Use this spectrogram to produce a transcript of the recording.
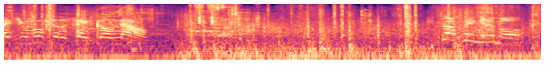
Advise you move to the safe zone now. Dropping ammo.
